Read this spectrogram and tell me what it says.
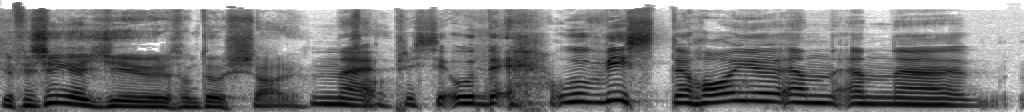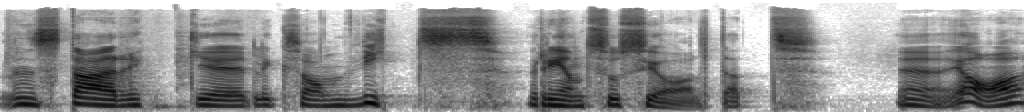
Det finns ju inga djur som duschar. nej, Så. precis. Och, det, och visst, det har ju en, en, eh, en stark eh, liksom, vits rent socialt att, eh, ja,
